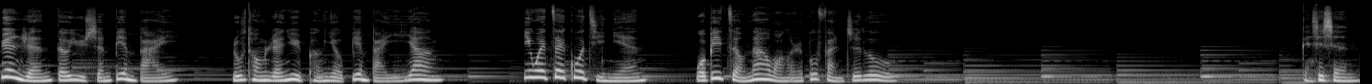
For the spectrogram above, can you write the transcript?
愿人得与神辩白，如同人与朋友辩白一样。因为再过几年，我必走那往而不返之路。感谢神，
